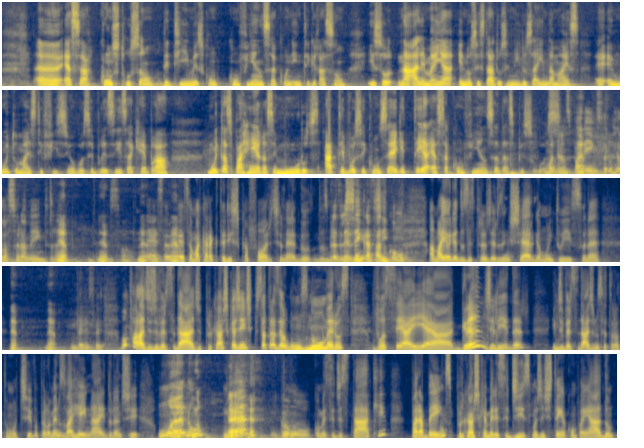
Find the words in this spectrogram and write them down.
essa construção de times com confiança, com integração. Isso na Alemanha e nos Estados Unidos ainda mais, é, é muito mais difícil. Você precisa quebrar muitas barreiras e muros até você consegue ter essa confiança das pessoas. Uma transparência é. no relacionamento, né? É. É. é. Essa, é. essa, é uma característica forte, né, do, dos brasileiros. Sim, é engraçado sim. como a maioria dos estrangeiros enxerga muito isso, né? É. É. Interessante. Vamos falar de diversidade? Porque eu acho que a gente precisa trazer alguns números. Você aí é a grande líder em diversidade no setor automotivo, pelo menos vai reinar aí durante um ano, né? É. Como, como esse destaque. Parabéns, porque eu acho que é merecidíssimo. A gente tem acompanhado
